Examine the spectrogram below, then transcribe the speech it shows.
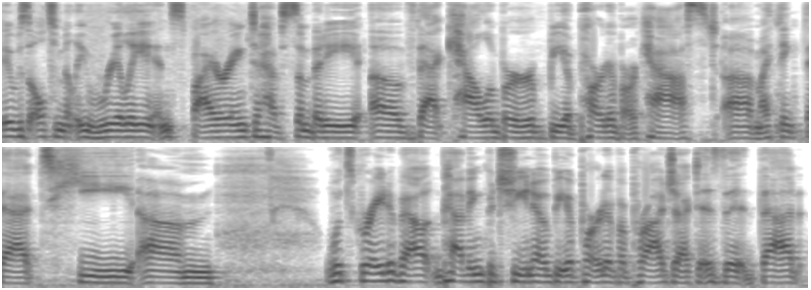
it was ultimately really inspiring to have somebody of that caliber be a part of our cast. Um, I think that he um, what's great about having Pacino be a part of a project is that that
